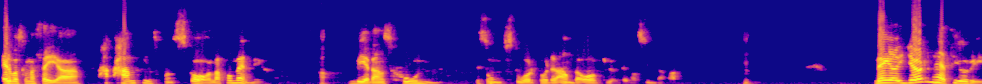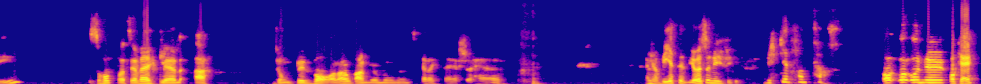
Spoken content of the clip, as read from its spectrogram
eller vad ska man säga, ha- han finns på en skala på människor. Ja. Medan hon, som står på den andra avgrunden av syndarna. Mm. När jag gör den här teorin så hoppas jag verkligen att de bevarar Wonder Womans karaktär så här. Eller jag vet inte, jag är så nyfiken. Vilken fantastisk... Och, och, och nu, okej.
